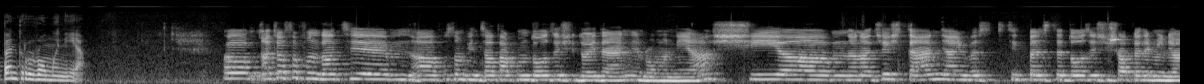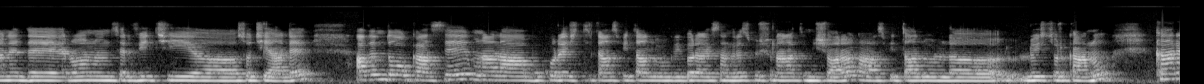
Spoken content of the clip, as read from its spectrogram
pentru pentru România? Uh, această fundație uh, a fost înființată acum 22 de ani în România și uh, în acești ani a investit peste 27 de milioane de ron în servicii sociale. Avem două case, una la București, la Spitalul Grigore Alexandrescu și una la Timișoara, la Spitalul lui Surcanu, care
